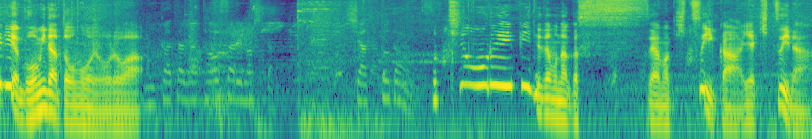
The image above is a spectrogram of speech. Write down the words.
エリアゴミだと思うよ俺はこっちのオール AP ってでもなんかいやまあきついか。いやきついな。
